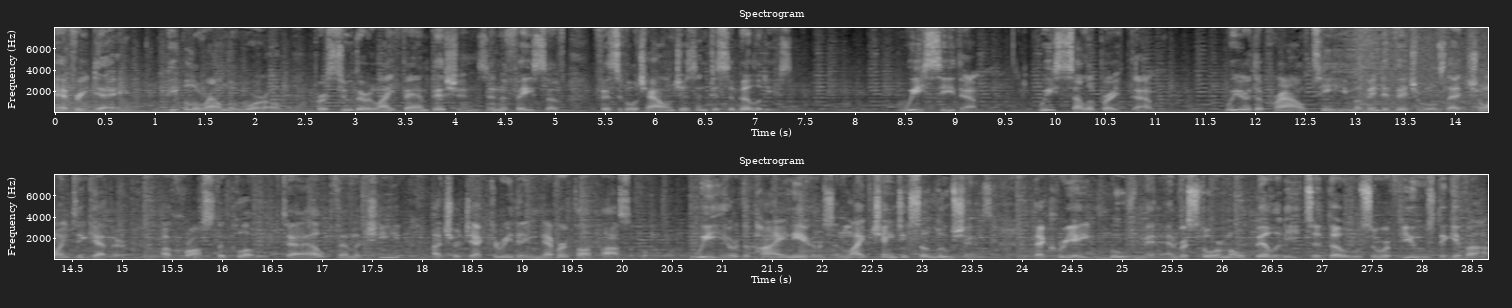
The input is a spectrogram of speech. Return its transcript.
Every day, people around the world pursue their life ambitions in the face of physical challenges and disabilities. We see them, we celebrate them. We are the proud team of individuals that join together across the globe to help them achieve a trajectory they never thought possible. We are the pioneers in life changing solutions that create movement and restore mobility to those who refuse to give up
